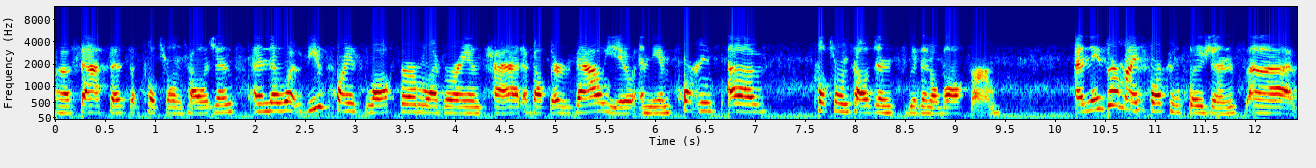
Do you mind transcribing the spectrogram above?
uh, facets of cultural intelligence, and then what viewpoints law firm librarians had about their value and the importance of cultural intelligence within a law firm. And these are my four conclusions. Uh,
